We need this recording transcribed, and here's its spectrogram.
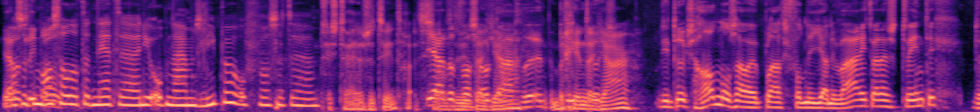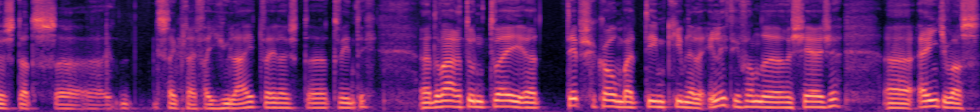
Ja, was het liep al- mazzel dat het net eh, die opnames liepen? Of was het... eh, Het is 2020. het is Ja, dat was ook jaar, daar, de- Begin dat drugs- jaar. Die drugshandel zou hebben plaatsgevonden in januari 2020. Dus dat is eh, de steekpartij van juli 2020. Eh, er waren toen twee tips gekomen bij het team criminele inlichting van de recherche. Eh, eentje was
